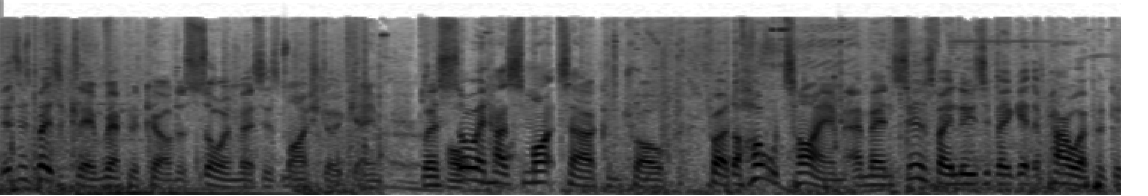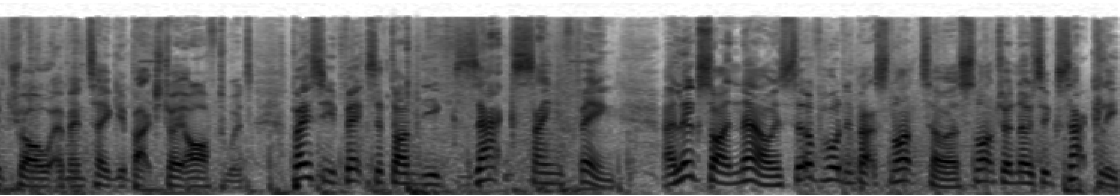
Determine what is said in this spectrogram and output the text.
This is basically a replica of the Sorin versus Maestro game, Oh. where Sorin has smart tower control throughout the whole time, and then as soon as they lose it, they get the power weapon control and then take it back straight afterwards. Basically, Vex have done the exact same thing, and it looks like now, instead of holding back Snipe Tower, Snipe Tower knows exactly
